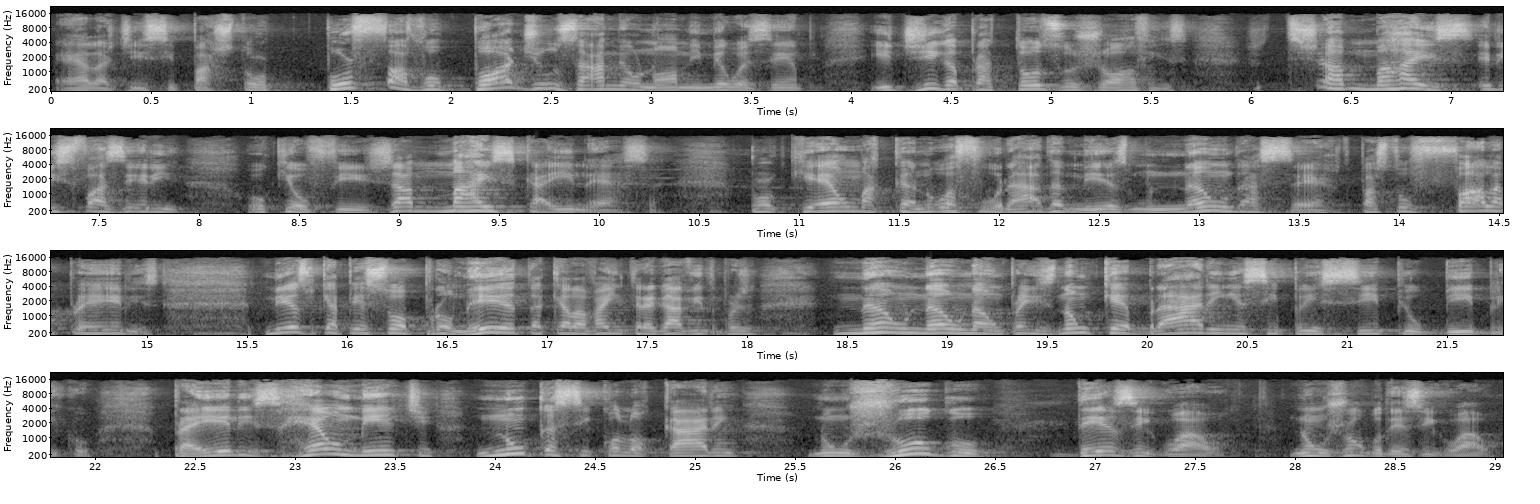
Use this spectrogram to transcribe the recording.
Ela disse, pastor, por favor, pode usar meu nome, meu exemplo, e diga para todos os jovens: jamais eles fazerem o que eu fiz, jamais cair nessa, porque é uma canoa furada mesmo, não dá certo. Pastor, fala para eles, mesmo que a pessoa prometa que ela vai entregar a vida para Jesus, não, não, não, para eles não quebrarem esse princípio bíblico, para eles realmente nunca se colocarem num jugo desigual, num jogo desigual.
